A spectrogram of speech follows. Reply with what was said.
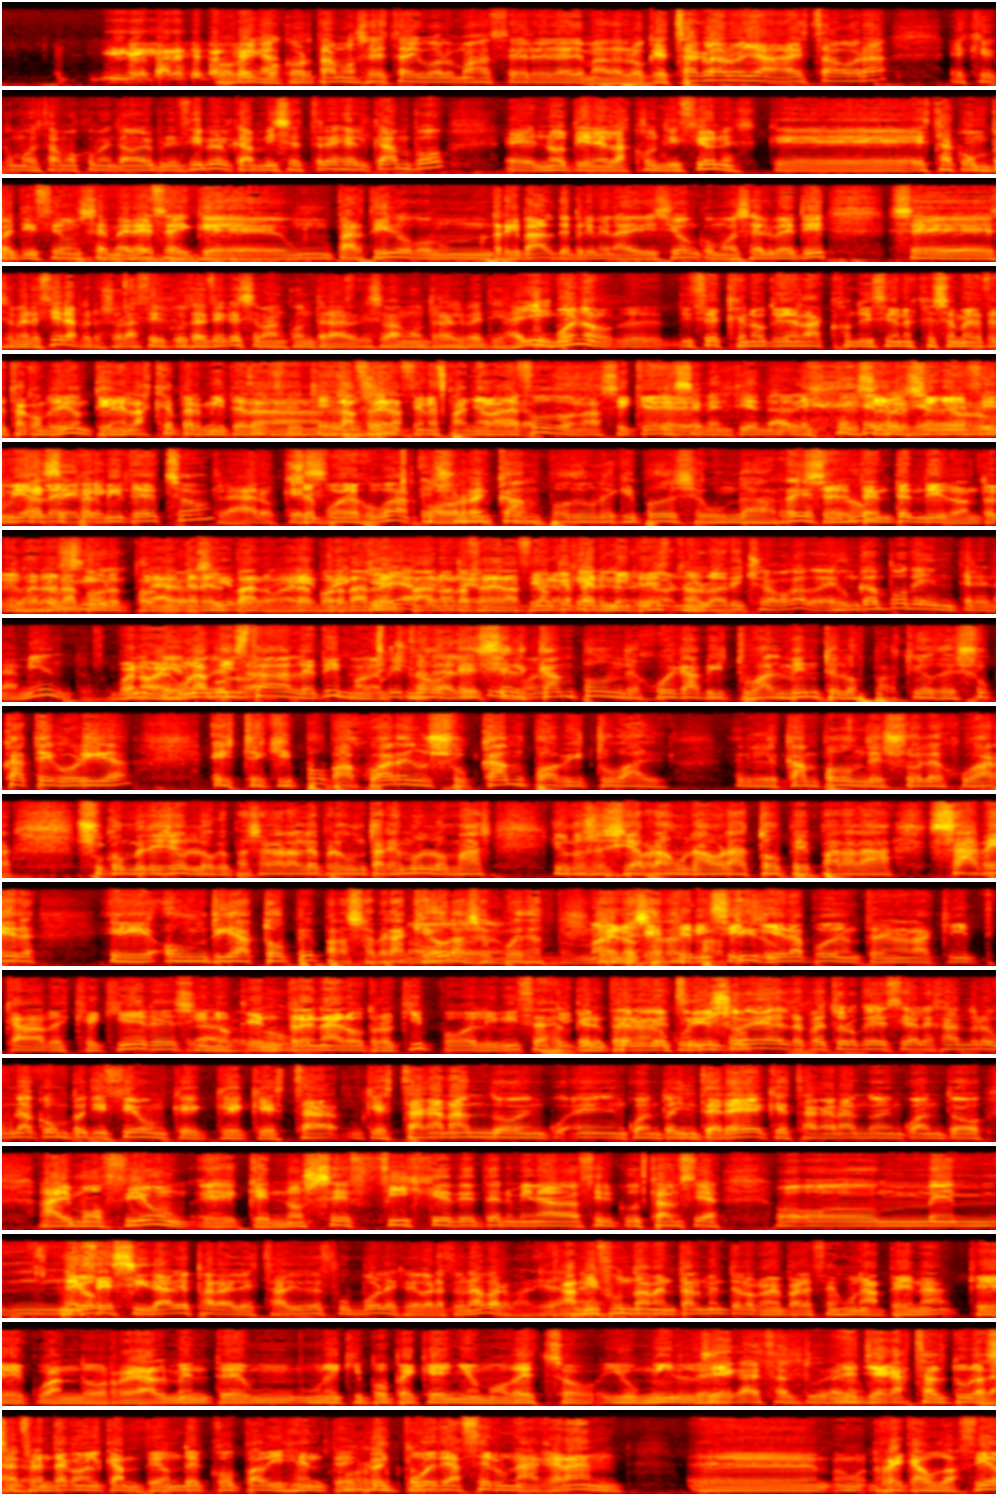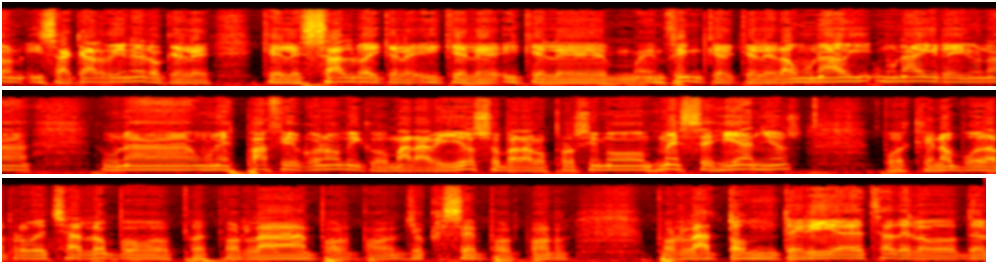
Me parece perfecto. Pues venga, cortamos esta y volvemos a hacer la llamada. Lo que está claro ya a esta hora es que, como estamos comentando al principio, el Camis 3, el campo, eh, no tiene las condiciones que esta competición se merece y que un partido con un rival de primera división como es el Betis se, mereciera, pero son las circunstancias que se va a encontrar, que se va a encontrar el Betis allí. Bueno, eh, dices que no tiene las condiciones que se merece esta competición, tiene las que permite la, Federación Española de Fútbol, así que, se me entienda bien. Si el señor Rubia les permite esto, claro, que se puede jugar. Es un campo de un equipo de segunda red. Te he entendido, Antonio, pero era por, meter el palo, era por darle el palo a la federación que, permite no, no, lo ha dicho el abogado, es un campo de entrenamiento. Bueno, es una pista de atletismo. es el ¿eh? campo donde juega habitualmente los partidos de su categoría. Este equipo va a jugar en su campo habitual en el campo donde suele jugar su competición. Lo que pasa que ahora le preguntaremos lo más, yo no sé si habrá una hora tope para la, saber eh, o un día tope para saber a qué hora se puede pero que, es que ni siquiera puede entrenar aquí cada vez que quiere sino que entrena el otro equipo. El Ibiza es el que entrena pero lo este curioso es al respecto de lo que decía Alejandro una competición que, está que está ganando en, cuanto a interés que está ganando en cuanto a emoción eh, que no se fije determinadas circunstancias o, necesidades para el estadio de fútbol es que me parece una barbaridad a mí ¿eh? fundamentalmente lo que me parece es una pena que cuando realmente un, equipo pequeño modesto y humilde llega a esta altura llega a esta altura se enfrenta con el campeón de Copa vigente y puede hacer una gran eh, recaudación y sacar dinero que le, que le salva y que le, y que le, y que le en fin, que, le da un, aire y una, un espacio económico maravilloso para los próximos meses y años, pues que no puede aprovecharlo por, pues por la, por, yo qué sé, por, por, por, la tontería esta de, los de,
